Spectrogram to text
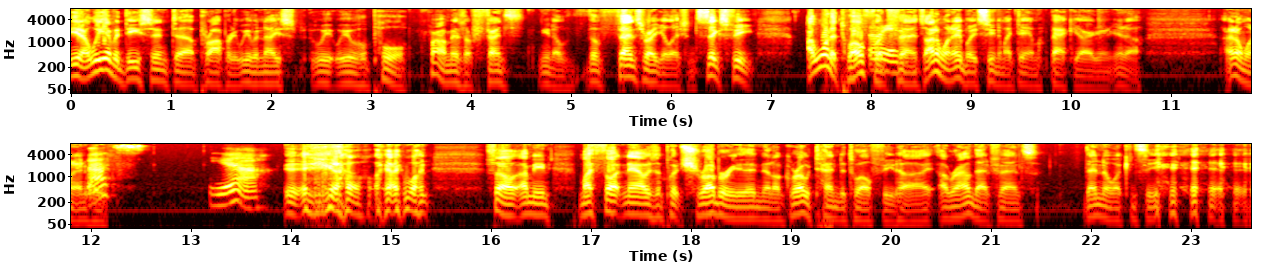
you know, we have a decent uh, property. We have a nice. We we have a pool. Problem is our fence. You know, the fence regulation six feet. I want a twelve foot Oh, yeah. fence. I don't want anybody seeing in my damn backyard. You know, I don't want anybody. That's yeah. you know, I want. So, I mean, my thought now is to put shrubbery in that'll grow 10 to 12 feet high around that fence. Then no one can see.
